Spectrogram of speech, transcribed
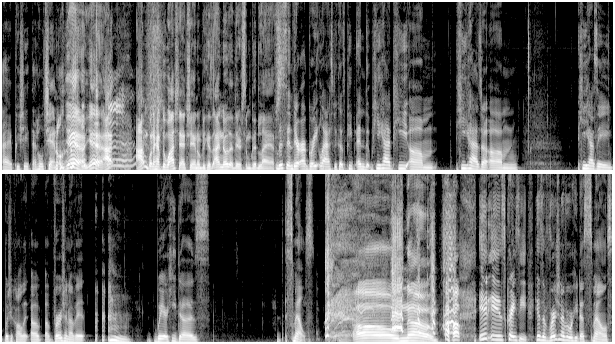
i appreciate that whole channel yeah yeah I, i'm gonna have to watch that channel because i know that there's some good laughs listen there are great laughs because people and the, he had he um he has a um he has a what you call it a, a version of it where he does smells oh no It is crazy. He has a version of it where he does smells,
